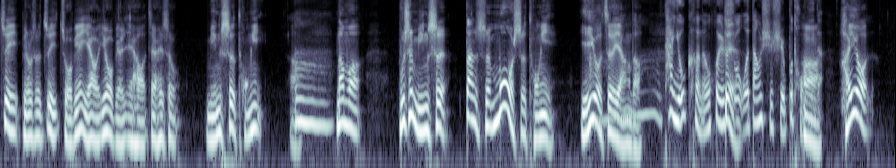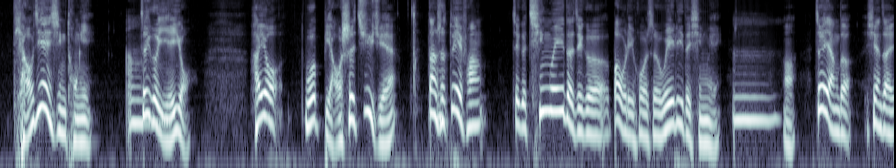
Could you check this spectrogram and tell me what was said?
最，比如说最左边也好，右边也好，这还是明示同意啊。嗯，那么不是明示，但是漠视同意，也有这样的。哦他有可能会说，我当时是不同意的。啊，，还有条件性同意，嗯，这个也有，还有我表示拒绝，但是对方这个轻微的这个暴力或者是威力的行为嗯。啊，这样的现在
